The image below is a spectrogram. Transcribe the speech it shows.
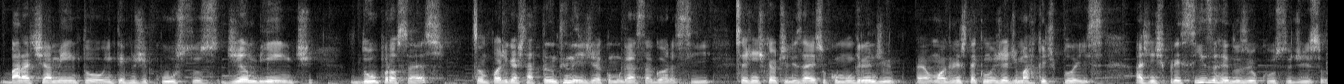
barateamento em termos de custos de ambiente do processo. Você não pode gastar tanta energia como gasta agora se, se a gente quer utilizar isso como um grande, é, uma grande tecnologia de marketplace. A gente precisa reduzir o custo disso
